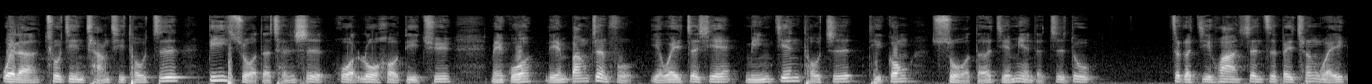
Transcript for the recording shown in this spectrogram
为了促进长期投资，低所得城市或落后地区，美国联邦政府也为这些民间投资提供所得减免的制度。这个计划甚至被称为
